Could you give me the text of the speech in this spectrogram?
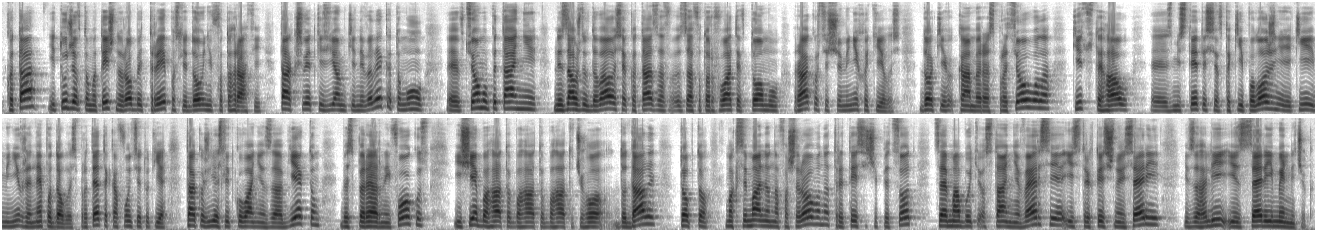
кота, і тут же автоматично робить три послідовні фотографії. Так, швидкість зйомки невелика, тому е, в цьому питанні не завжди вдавалося кота зафотографувати в тому ракурсі, що мені хотілося. Доки камера спрацьовувала, кіт встигав зміститися в такі положення, які мені вже не подобались. Проте така функція тут є. Також є слідкування за об'єктом, безперервний фокус і ще багато-багато-багато чого додали. Тобто максимально нафашировано 3500. Це, мабуть, остання версія із 3000 серії і взагалі із серії мильничок.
